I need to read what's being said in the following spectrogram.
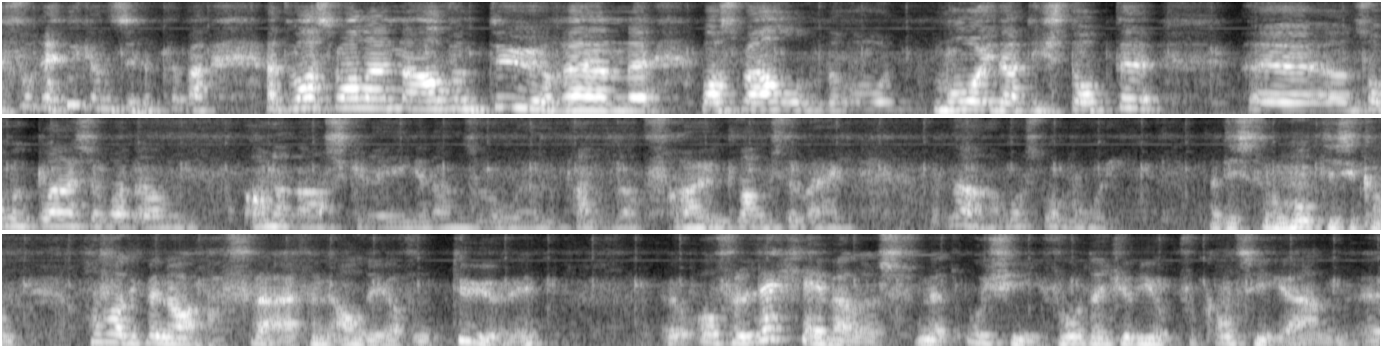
voorin gaan zitten. Maar het was wel een avontuur. En het was wel mooi dat hij stopte. Op sommige plaatsen waar dan ananas kregen en zo. En, en dat fruit langs de weg. Nou, dat was wel mooi. Dat is de romantische kant. God, wat ik me nou afvraag in al die avonturen. Eh, Overleg jij wel eens met Oeshi voordat jullie op vakantie gaan eh,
